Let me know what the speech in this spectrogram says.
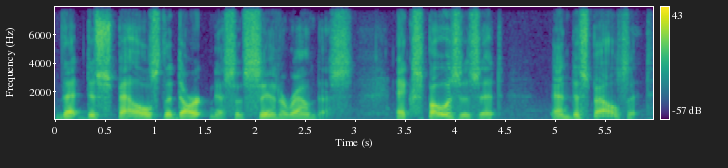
that dispels the darkness of sin around us exposes it, and dispels it.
